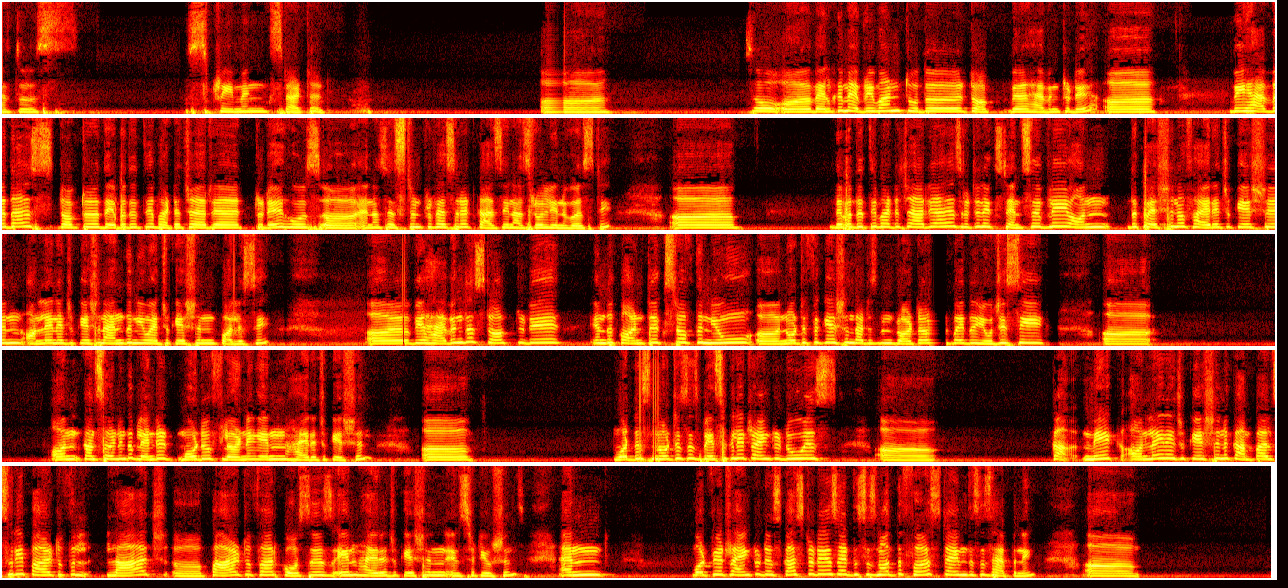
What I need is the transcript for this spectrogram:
Has the streaming started? Uh, so, uh, welcome everyone to the talk we're having today. Uh, we have with us Dr. Debaditya Bhattacharya today, who's uh, an assistant professor at Kazi Nazrul University. Uh, Debaditya Bhattacharya has written extensively on the question of higher education, online education, and the new education policy. Uh, we are having this talk today in the context of the new uh, notification that has been brought out by the UGC uh, on concerning the blended mode of learning in higher education. Uh, what this notice is basically trying to do is uh, make online education a compulsory part of a large uh, part of our courses in higher education institutions and what we are trying to discuss today is that this is not the first time this is happening. Uh,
